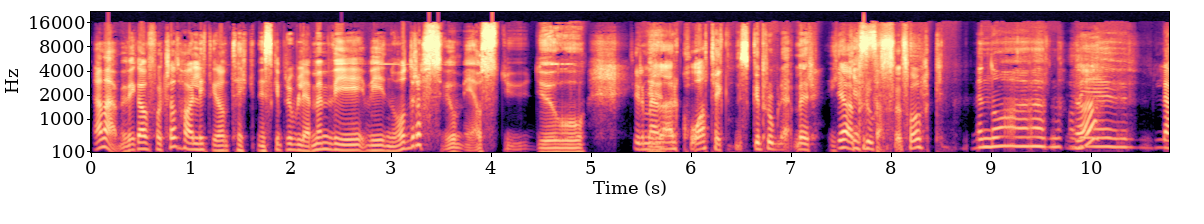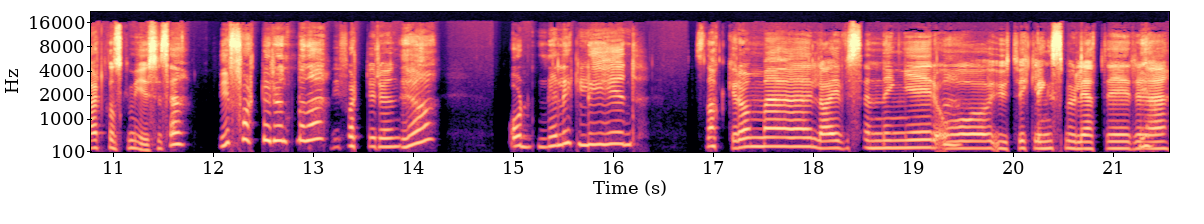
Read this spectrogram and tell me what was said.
ja, nei, men vi kan fortsatt ha litt grann tekniske problemer, men vi, vi, nå drasser vi jo med oss studio. Til og med NRK har tekniske problemer. De er proffe folk. Men nå har vi lært ganske mye, syns jeg. Vi farter rundt med det. Vi farter rundt, Ja. Ordne litt lyd. snakker om eh, livesendinger og utviklingsmuligheter. Ja. eh.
